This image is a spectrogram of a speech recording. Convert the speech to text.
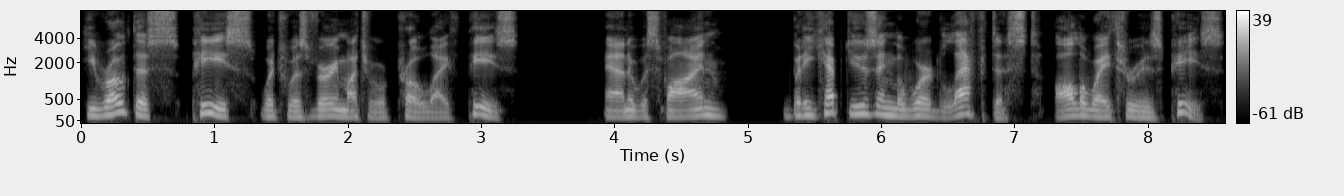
he wrote this piece, which was very much of a pro life piece, and it was fine. But he kept using the word leftist all the way through his piece.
